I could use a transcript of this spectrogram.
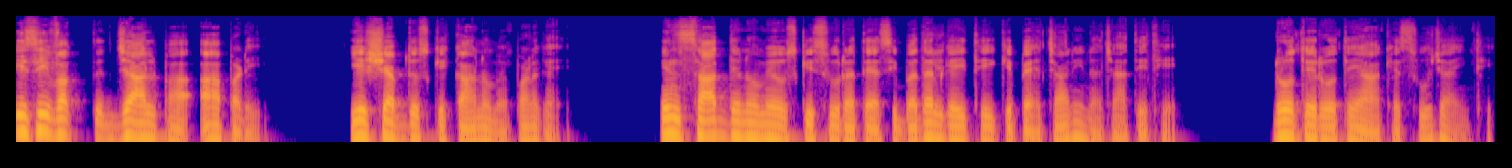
इसी वक्त जालपा आ पड़ी। ये शब्द उसके कानों में पड़ गए। इन सात दिनों में उसकी सूरत ऐसी बदल गई थी कि पहचानी न जाती थी। रोते रोते आँखें सूज आई थी।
